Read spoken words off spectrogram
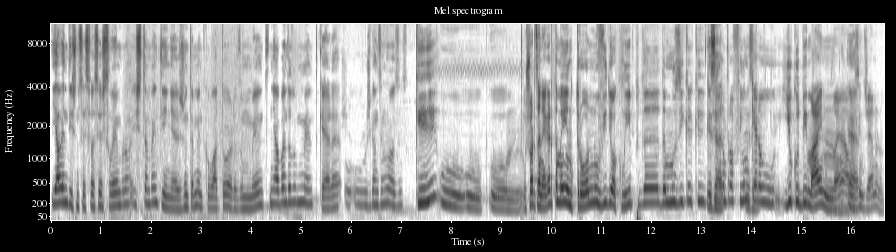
E além disto, não sei se vocês se lembram, isto também tinha, juntamente com o ator do momento, tinha a banda do momento, que era os Guns N' Roses. Que o, o, o, o Schwarzenegger também entrou no videoclipe da, da música que, que fizeram para o filme, que exato. era o You Could Be Mine, não é? Algo É. assim de género.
